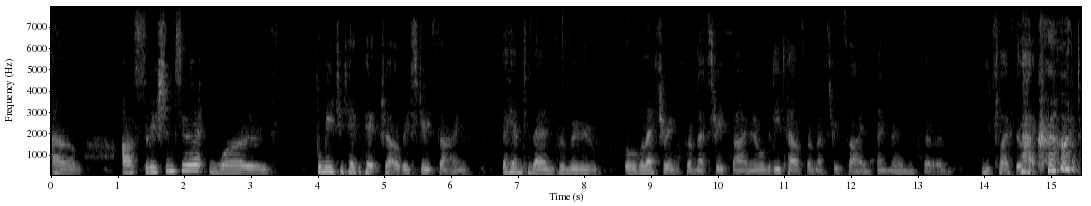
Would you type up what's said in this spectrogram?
um, our solution to it was for me to take a picture of a street sign, for him to then remove all the lettering from that street sign and all the details from that street sign, and then to utilize the background.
